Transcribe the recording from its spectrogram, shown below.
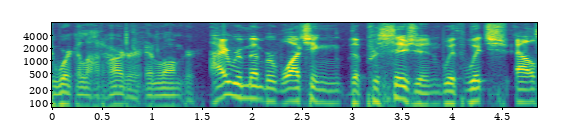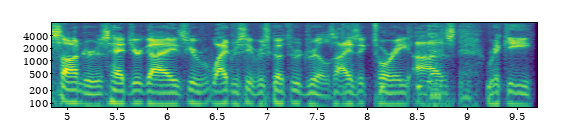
to work a lot harder and longer. I remember watching the precision with which Al Saunders had your guys, your wide receivers, go through drills. Isaac Torry, Oz, Ricky,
